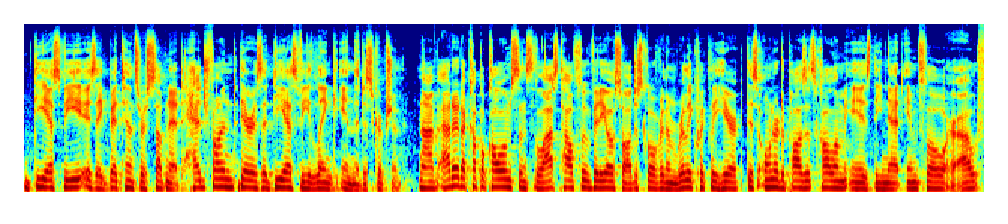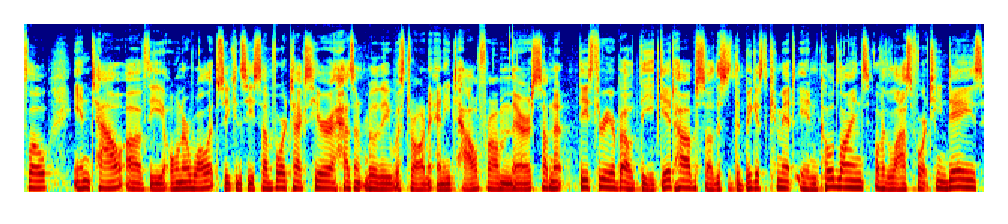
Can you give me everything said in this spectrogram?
DSV is a BitTensor subnet hedge fund. There is a DSV link in the description. Now I've added a couple columns since the last TauFlute video, so I'll just go over them really quickly here. This owner deposits column is the net inflow or outflow in TAO of the owner wallet. So you can see Subvortex here hasn't really withdrawn any TAO from their subnet. These three are about the GitHub. So this is the biggest commit in code lines over the last 14 days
